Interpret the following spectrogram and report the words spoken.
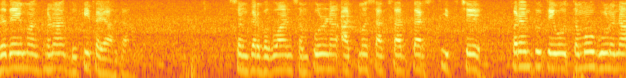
હૃદયમાં ઘણા દુઃખી થયા હતા. શંકર ભગવાન સંપૂર્ણ આત્મ સાક્ષાત્કાર સ્થિત છે, પરંતુ તેઓ તમોગુણના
